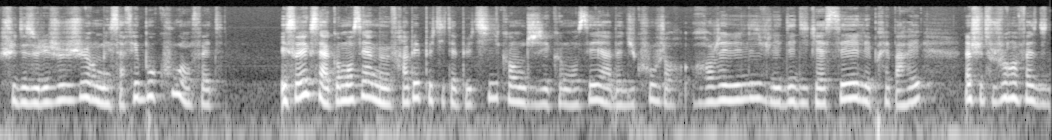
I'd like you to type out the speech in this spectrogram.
je suis désolée, je jure, mais ça fait beaucoup en fait. Et c'est vrai que ça a commencé à me frapper petit à petit quand j'ai commencé à, bah, du coup, genre, ranger les livres, les dédicacer, les préparer. Là, je suis toujours en phase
